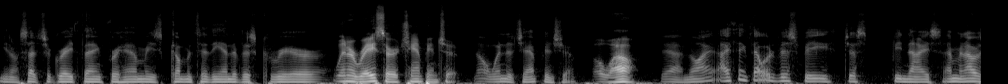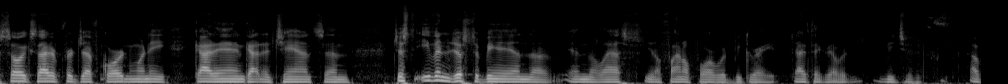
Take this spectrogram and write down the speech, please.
you know, such a great thing for him. He's coming to the end of his career. Win a race or a championship? No, win the championship. Oh wow! Yeah, no, I, I think that would just be just be nice. I mean, I was so excited for Jeff Gordon when he got in, gotten a chance, and just even just to be in the in the last you know Final Four would be great. I think that would be just a,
